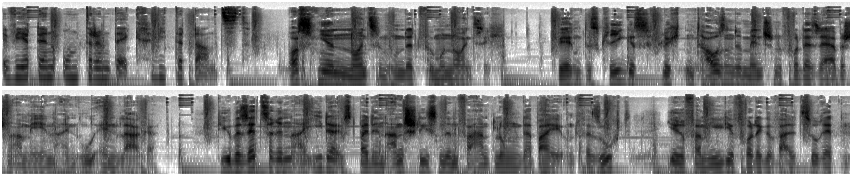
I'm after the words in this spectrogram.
wird dann unter dem Deck weitertanzt. Bosnien 1995. Während des Krieges flüchten tausende Menschen vor der serbischen Armee in ein UN-Lager. Die Übersetzerin Aida ist bei den anschließenden Verhandlungen dabei und versucht, ihre Familie vor der Gewalt zu retten.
